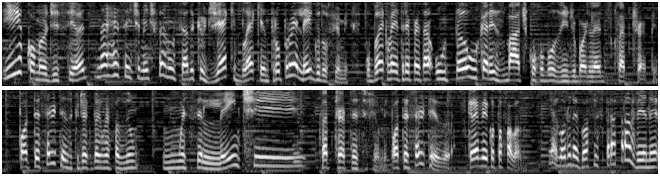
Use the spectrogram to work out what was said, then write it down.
E, como eu disse antes, né, recentemente foi anunciado que o Jack Black entrou pro elenco do filme. O Black vai interpretar o tão carismático robozinho de Borderlands Claptrap. Pode ter certeza que o Jack Black vai fazer um, um excelente Claptrap nesse filme. Pode ter certeza. Escreve aí o que eu tô falando. E agora o negócio é esperar pra ver, né?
